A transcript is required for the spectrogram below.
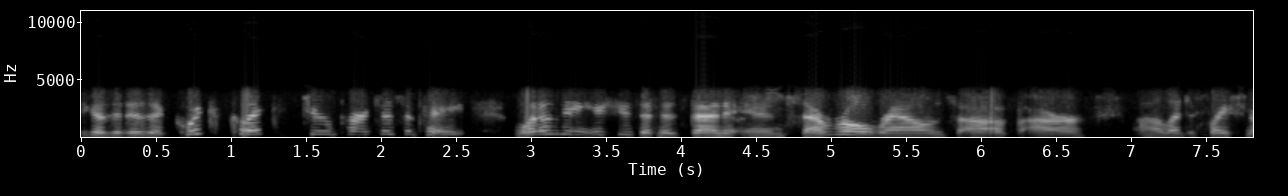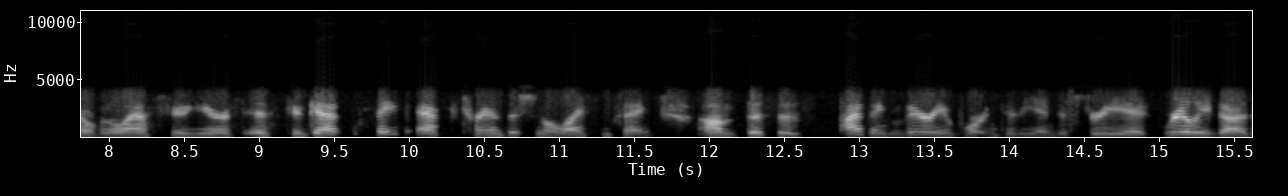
because it is a quick click to participate. One of the issues that has been in several rounds of our uh, legislation over the last few years is to get SAFE Act transitional licensing. Um, this is, I think, very important to the industry. It really does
